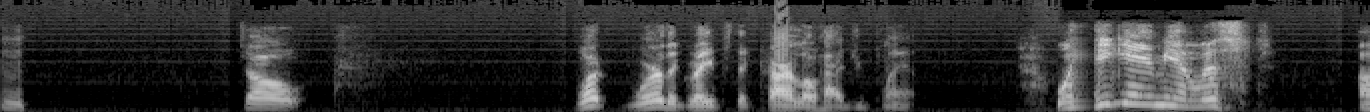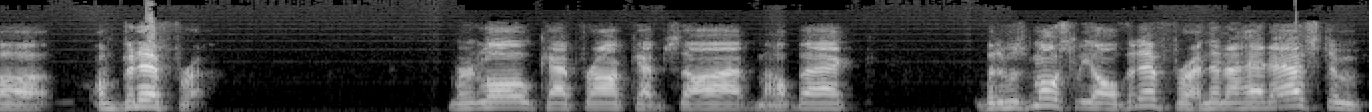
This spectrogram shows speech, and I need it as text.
Hmm. So, what were the grapes that Carlo had you plant? Well, he gave me a list uh, of vinifera. Merlot, Cab Franc, Cab Sauv, Malbec, but it was mostly all vinifera. And then I had asked him,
